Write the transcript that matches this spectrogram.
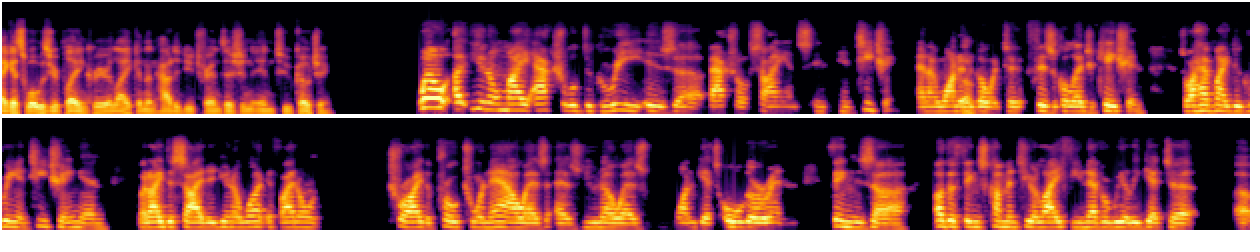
I guess what was your playing career like and then how did you transition into coaching? Well, uh, you know, my actual degree is a Bachelor of Science in, in teaching, and I wanted oh. to go into physical education. So I have my degree in teaching, and but I decided, you know what, if I don't try the pro tour now, as as you know, as one gets older and things, uh, other things come into your life, you never really get to uh,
